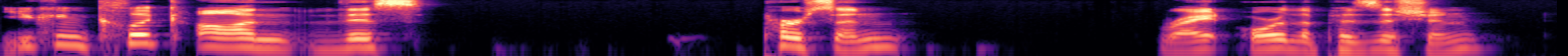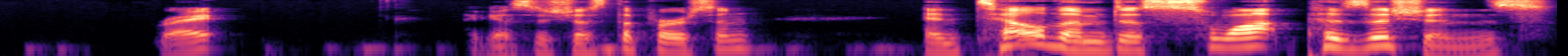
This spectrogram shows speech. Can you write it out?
You can click on this person, right, or the position, right? I guess it's just the person, and tell them to swap positions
